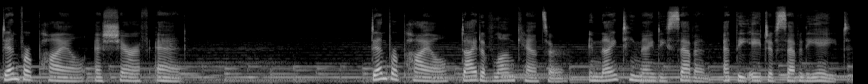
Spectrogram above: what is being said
Denver Pyle as Sheriff Ed. Denver Pyle died of lung cancer in 1997 at the age of 78.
